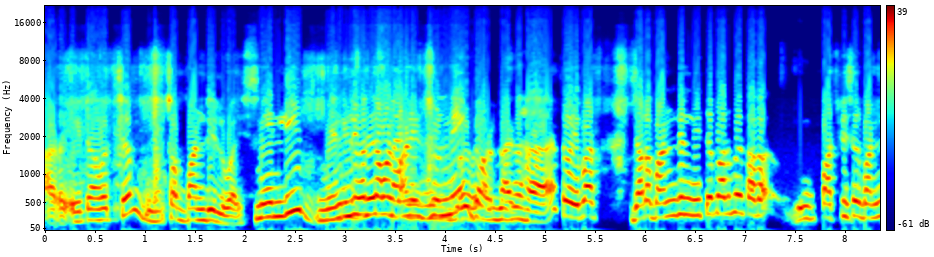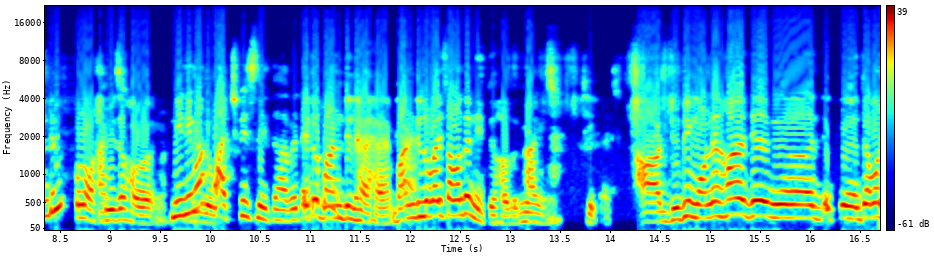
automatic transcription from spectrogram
আর এটা হচ্ছে সব বান্ডিল ওয়াইজ মেনলি মেনলি হচ্ছে আমার businessman-এর জন্যই দরকার। হ্যাঁ তো এবার যারা বান্ডিল নিতে পারবে তারা পাঁচ পিসের বান্ডিল কোনো অসুবিধা হবে না। মিনিমাম পাঁচ পিস নিতে হবে এটা বান্ডিল হ্যাঁ হ্যাঁ। বান্ডিল ওয়াইজ আমাদের নিতে হবে। আচ্ছা ঠিক আছে। আর যদি মনে হয় যে যেমন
